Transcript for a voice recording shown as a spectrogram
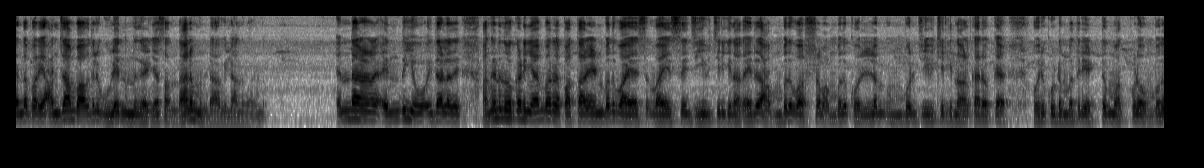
എന്താ പറയുക അഞ്ചാം ഭാവത്തിൽ ഗുളിക നിന്ന് കഴിഞ്ഞാൽ സന്താനം ഉണ്ടാവില്ല എന്ന് പറയുന്നത് എന്താണ് എന്ത് യോ ഇതുള്ളത് അങ്ങനെ നോക്കുകയാണെങ്കിൽ ഞാൻ പറഞ്ഞ പത്താറ് എൺപത് വയസ്സ് വയസ്സ് ജീവിച്ചിരിക്കുന്ന അതായത് അമ്പത് വർഷം അമ്പത് കൊല്ലം മുമ്പ് ജീവിച്ചിരിക്കുന്ന ആൾക്കാരൊക്കെ ഒരു കുടുംബത്തിൽ എട്ടും മക്കളും ഒമ്പത്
